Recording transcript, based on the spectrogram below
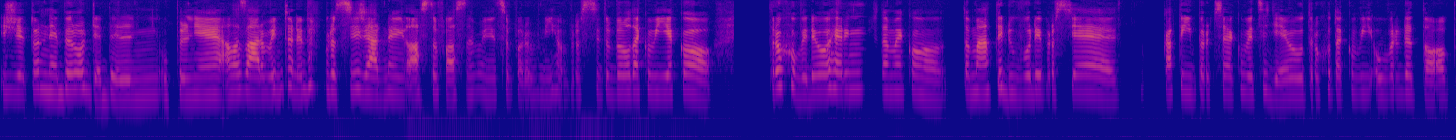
že to nebylo debilní úplně, ale zároveň to nebyl prostě žádný Last of Us nebo něco podobného. Prostě to bylo takový jako trochu videoherní, že tam jako to má ty důvody prostě katý, proč se jako věci dějou, trochu takový over the top,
